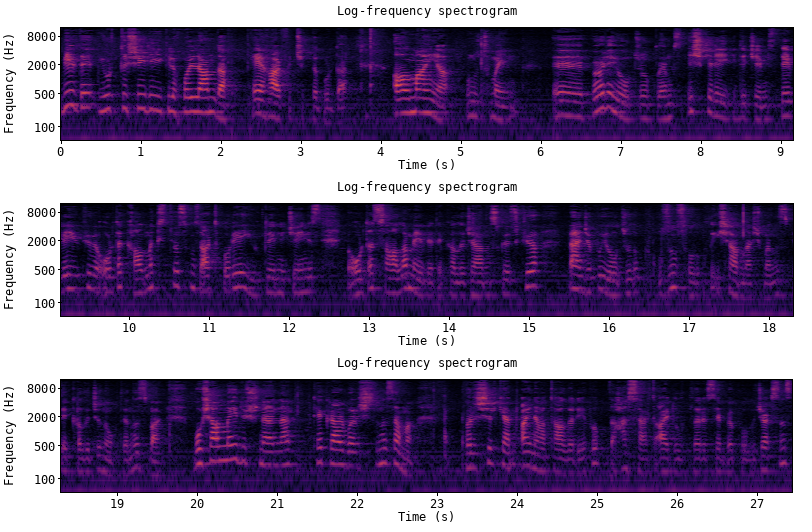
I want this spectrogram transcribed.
Bir de yurt dışı ile ilgili Hollanda H harfi çıktı burada. Almanya unutmayın. Ee, böyle yolculuklarımız, iş gereği gideceğimiz, deve yükü ve orada kalmak istiyorsanız artık oraya yükleneceğiniz ve orada sağlam evrede kalacağınız gözüküyor. Bence bu yolculuk uzun soluklu iş anlaşmanız ve kalıcı noktanız var. Boşanmayı düşünenler tekrar barıştınız ama barışırken aynı hataları yapıp daha sert ayrılıklara sebep olacaksınız.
